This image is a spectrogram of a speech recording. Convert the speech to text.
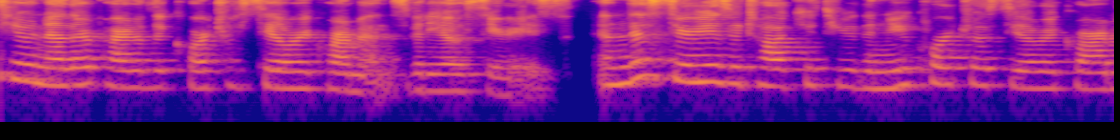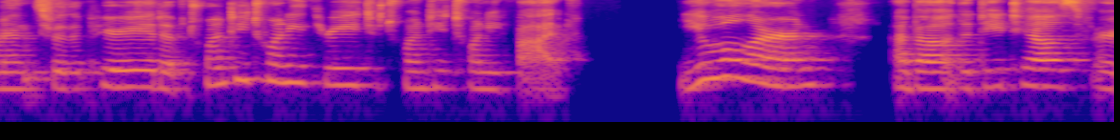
to another part of the CoreTrustSeal Requirements video series. In this series, we talk you through the new CoreTrustSeal requirements for the period of 2023 to 2025. You will learn about the details for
